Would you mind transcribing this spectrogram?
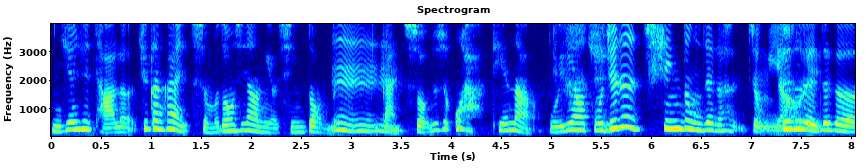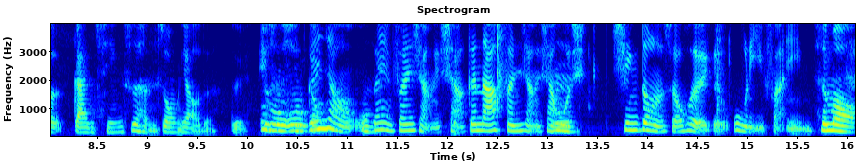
你先去查了，去看看什么东西让你有心动的嗯嗯嗯。感受，就是哇，天哪，我一定要去。我觉得心动这个很重要、对对这个感情是很重要的。对，欸就是我我跟你讲，我嗯跟你分享一下，跟大家分享一下，我嗯心心动的时候会有一个物理反应，什么？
